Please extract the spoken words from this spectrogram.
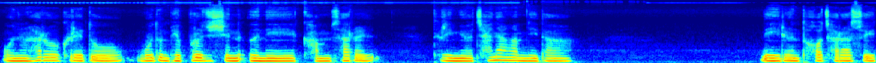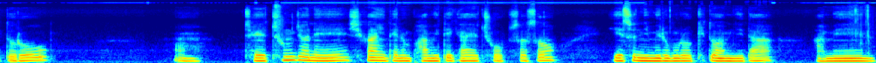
오늘 하루 그래도 모든 베풀어 주신 은혜에 감사를 드리며 찬양합니다. 내일은 더 잘할 수 있도록 어, 제 충전의 시간이 되는 밤이 되게 하여 주옵소서 예수님 이름으로 기도합니다. 아멘.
